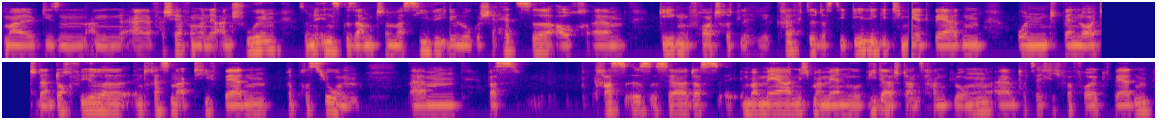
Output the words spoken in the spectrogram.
mal, diesen an, äh, Verschärfung an, der, an Schulen so eine insgesamte massive ideologische Hetze, auch ähm, gegen fortschrittliche Kräfte, dass die delegitimiert werden. Und wenn Leute dann doch für ihre Interessen aktiv werden, Repressionen. Ähm, was krass ist, ist ja, dass immer mehr, nicht mal mehr nur Widerstandshandlungen äh, tatsächlich verfolgt werden,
